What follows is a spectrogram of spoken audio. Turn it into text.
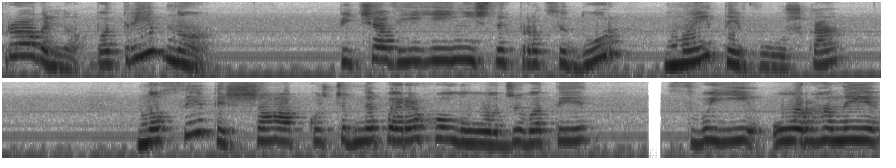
Правильно, потрібно під час гігієнічних процедур мити вушка, носити шапку, щоб не перехолоджувати свої органи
